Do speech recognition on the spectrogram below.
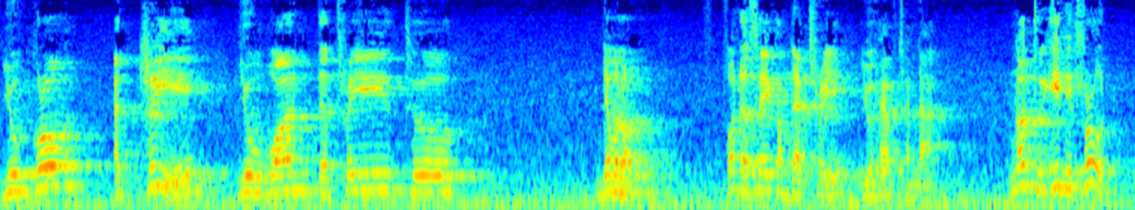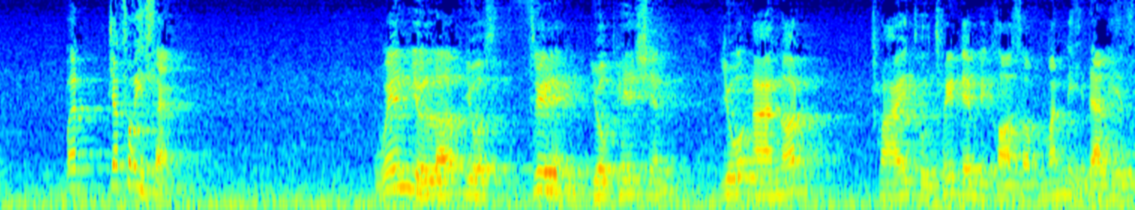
You grow a tree, you want the tree to develop. For the sake of that tree, you have chanda. Not to eat its fruit, but just for its sake. When you love your student, your patient, you are not trying to treat them because of money. That is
